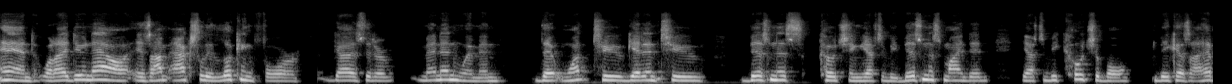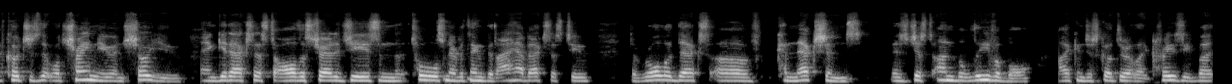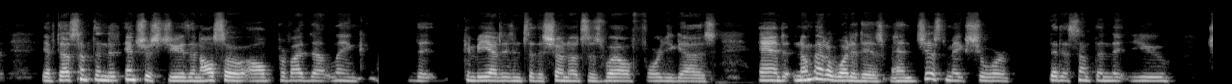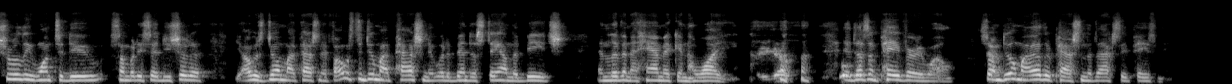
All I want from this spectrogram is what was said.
And what I do now is I'm actually looking for guys that are men and women that want to get into business coaching. You have to be business minded, you have to be coachable because I have coaches that will train you and show you and get access to all the strategies and the tools and everything that I have access to. The Rolodex of connections is just unbelievable. I can just go through it like crazy. But if that's something that interests you, then also I'll provide that link. that can be added into the show notes as well for you guys. And no matter what it is, man, just make sure that it's something that you truly want to do. Somebody said you should have. I was doing my passion. If I was to do my passion, it would have been to stay on the beach and live in a hammock in Hawaii. There you go. it doesn't pay very well. So I'm doing my other passion that actually pays me.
